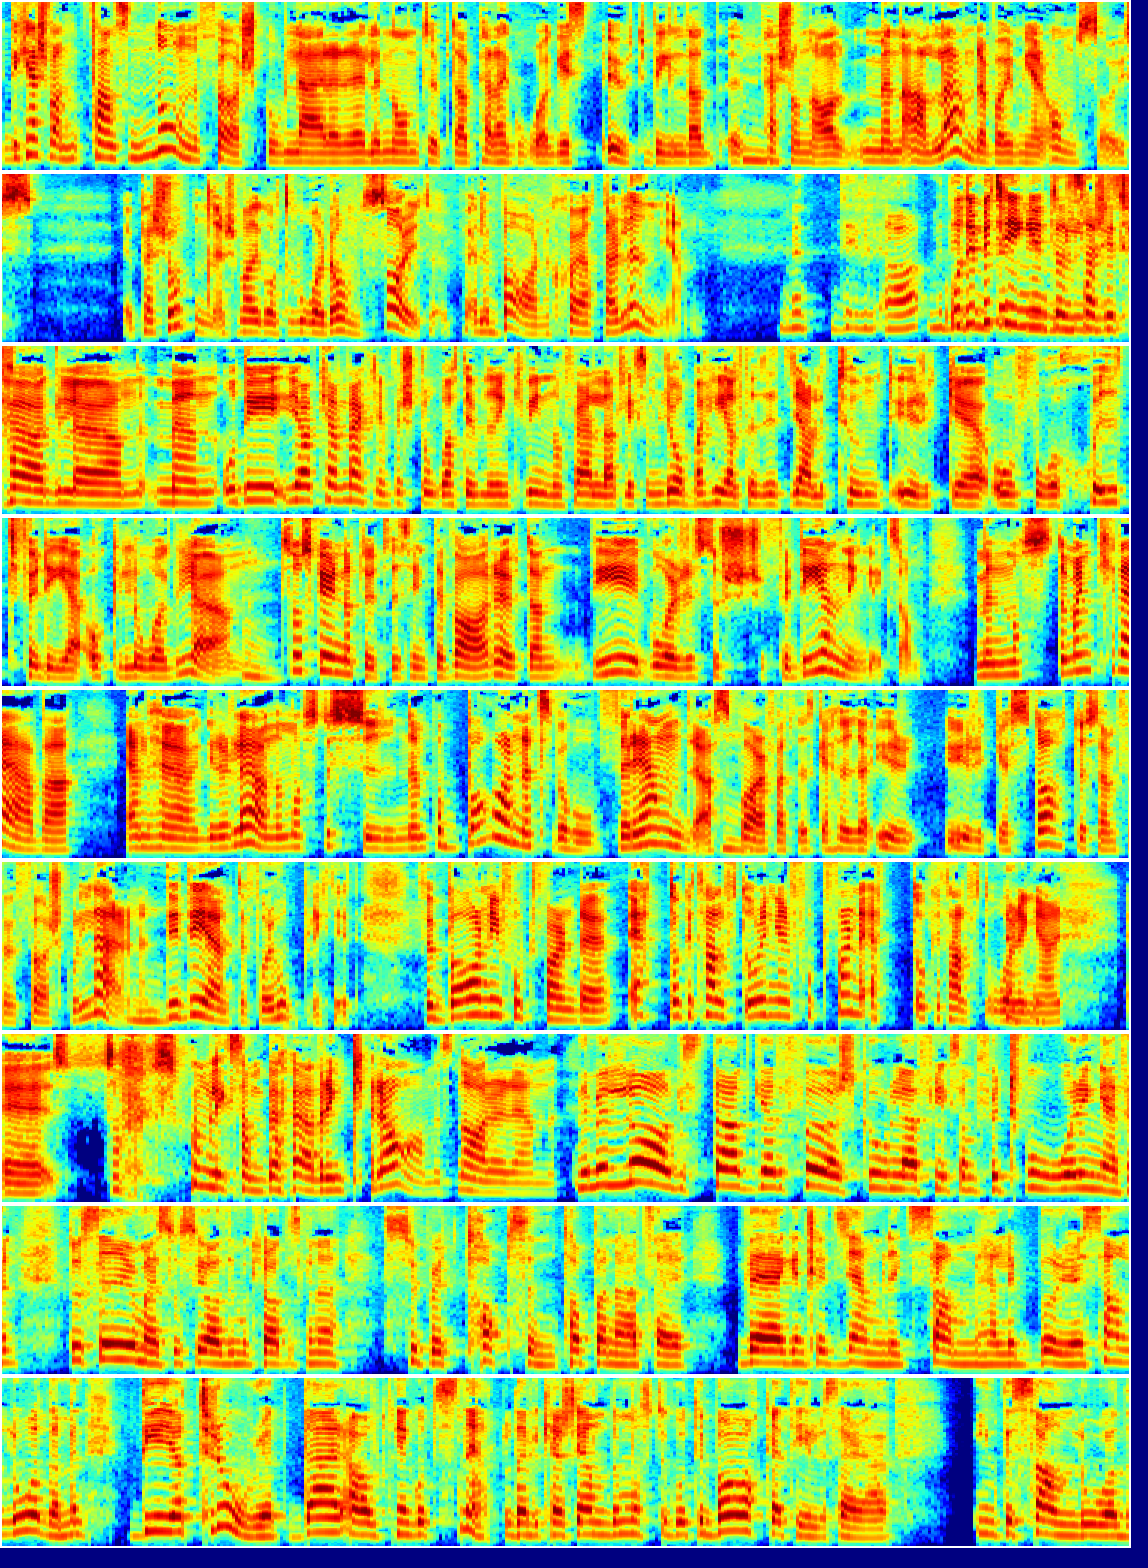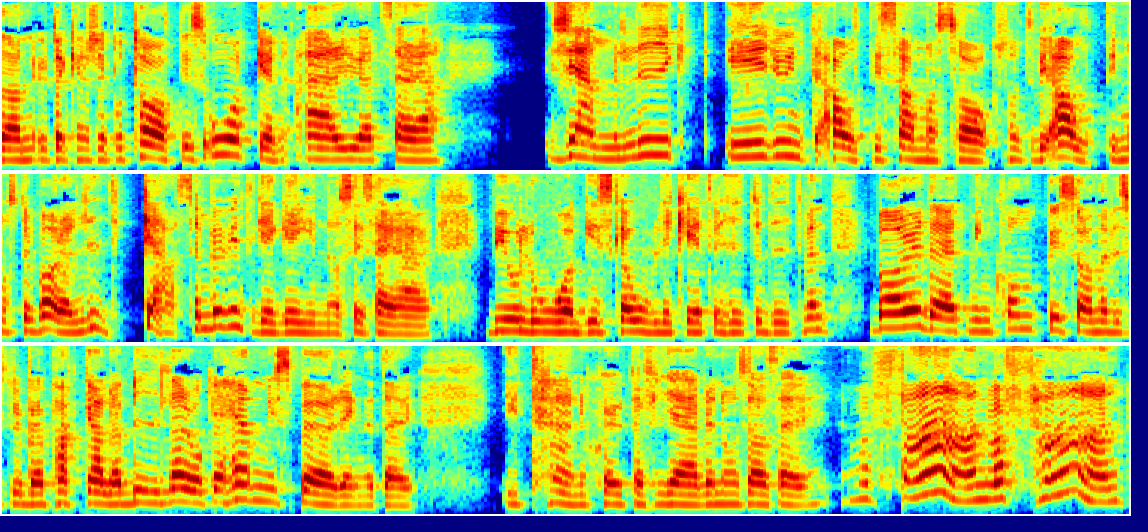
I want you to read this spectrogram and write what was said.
det kanske var, fanns någon förskollärare eller någon typ av pedagogiskt utbildad eh, mm. personal men alla andra var ju mer omsorgspersoner som hade gått vård och omsorg typ eller barnskötarlinjen. Det, ja, det och det betingar inte en särskilt hög lön. Men, och det, jag kan verkligen förstå att det blir en kvinnofälla att liksom jobba heltid i ett jävligt tungt yrke och få skit för det och låg lön. Mm. Så ska det naturligtvis inte vara utan det är vår resursfördelning. Liksom. Men måste man kräva en högre lön och måste synen på barnets behov förändras mm. bara för att vi ska höja yr yrkesstatusen för förskollärarna. Mm. Det är det jag inte får ihop riktigt. För barn är fortfarande, ett och ett halvt åringar är fortfarande ett och ett halvt åringar eh, som, som liksom behöver en kram snarare än... Nej men lagstadgad förskola för, liksom för tvååringar. För då säger de här socialdemokratiska supertopsen, topparna att så här, vägen till ett jämlikt samhälle börjar i sandlådan. Men det jag tror att där allting har gått snett och där vi kanske ändå måste gå tillbaka till så här, inte sandlådan utan kanske potatisåkern är ju att så här, jämlikt är ju inte alltid samma sak som att vi alltid måste vara lika. Sen behöver vi inte gegga in oss i så här biologiska olikheter hit och dit. Men bara det där att min kompis sa när vi skulle börja packa alla bilar och åka hem i spöregnet där i Tärnsjö utanför Gävle. Och hon sa så här, vad fan, vad fan.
